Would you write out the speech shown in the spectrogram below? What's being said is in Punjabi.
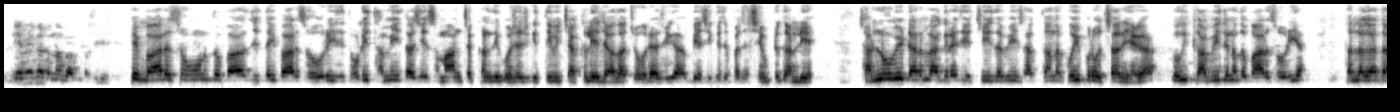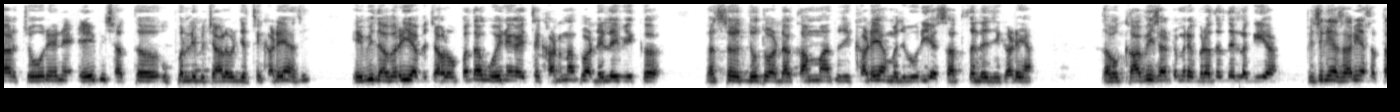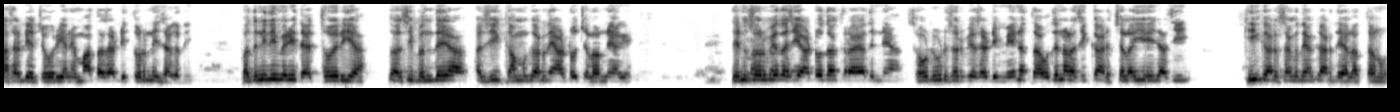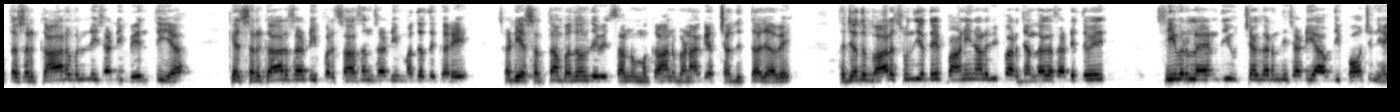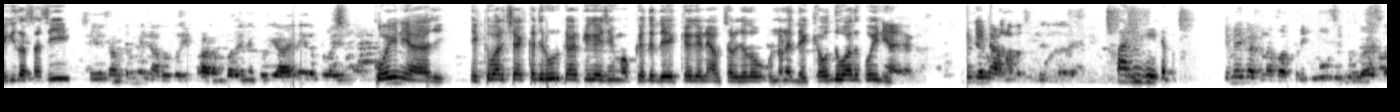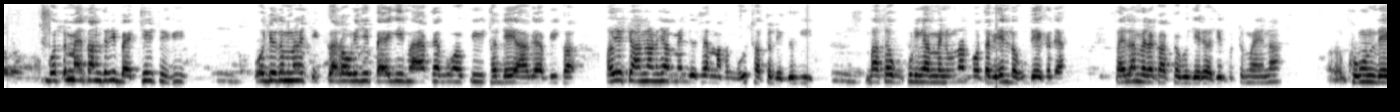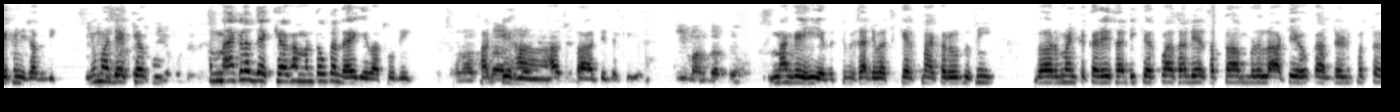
ਕਿਵੇਂ ਘਟਨਾ ਵਾਪਰੀ ਹੈ ਜੀ? ਇਹ ਬਾਰਿਸ਼ ਹੋਣ ਤੋਂ ਬਾਅਦ ਜਿੱਦਾਂ ਹੀ ਬਾਰਿਸ਼ ਹੋ ਰਹੀ ਸੀ ਥੋੜੀ ਥਮੀ ਤਾਂ ਅਸੀਂ ਸਮਾਨ ਚੱਕਣ ਦੀ ਕੋਸ਼ਿਸ਼ ਕੀਤੀ ਵੀ ਚੱਕ ਲਈਏ ਜ਼ਿਆਦਾ ਚੋਰਿਆ ਸੀਗਾ ਵੀ ਅਸੀਂ ਕਿਸੇ ਪਾਸੇ ਸ਼ਿਫਟ ਕਰ ਲਈਏ। ਸਾਨੂੰ ਵੀ ਡਰ ਲੱਗ ਰਿਹਾ ਜੀ ਇਸ ਚੀਜ਼ ਦਾ ਵੀ ਛੱਤਾਂ ਦਾ ਕੋਈ ਭਰੋਸਾ ਨਹੀਂ ਹੈਗਾ ਕਿਉਂਕਿ ਕਾਫੀ ਦਿਨਾਂ ਤੋਂ ਬਾਰਿਸ਼ ਹੋ ਰਹੀ ਆ। ਤਾਂ ਲਗਾਤਾਰ ਚੋਰੇ ਨੇ। ਇਹ ਵੀ ਛੱਤ ਉੱਪਰਲੀ ਵਿਚਾਲ ਵੱਲ ਜਿੱਥੇ ਖੜੇ ਆ ਸੀ ਇਹ ਵੀ ਦਬ ਰਹੀ ਆ ਵਿਚਾਲੋ। ਪਤਾ ਕੋਈ ਨਹੀਂਗਾ ਇੱਥੇ ਖੜਨਾ ਤੁਹਾਡੇ ਲਈ ਵੀ ਇੱਕ ਬਸ ਜੋ ਤੁਹਾਡਾ ਕੰਮ ਆ, ਤੁਸੀਂ ਖੜੇ ਆ, ਮਜਬੂਰੀ ਹੈ ਸੱਤ ਥੱਲੇ ਜੀ ਖੜੇ ਆ। ਤਾਂ ਕਾਫੀ ਸੱਟ ਮੇਰੇ ਬ੍ਰਦਰ ਦੇ ਲੱਗੀ ਆ। ਪਿਛਲੀਆਂ ਸਾਰੀਆਂ ਸੱਤਾਂ ਸਾਡੀਆਂ ਚੋਰੀਆਂ ਨੇ, ਮਾਤਾ ਸਾਡੀ ਤੁਰ ਨਹੀਂ ਸਕਦੀ। ਪਤਨੀ ਦੀ ਮੇਰੀ ਡੈਥ ਹੋ ਰਹੀ ਆ। ਤਾਂ ਅਸੀਂ ਬੰਦੇ ਆ, ਅਸੀਂ ਕੰਮ ਕਰਦੇ ਆ, ਆਟੋ ਚਲਾਉਂਦੇ ਆਗੇ। 300 ਰੁਪਏ ਦਾ ਅਸੀਂ ਆਟੋ ਦਾ ਕਿਰਾਇਆ ਦਿੰਨੇ ਆ। 100 150 ਰੁਪਏ ਸਾਡੀ ਮਿਹਨਤ ਆ, ਉਹਦੇ ਨਾਲ ਅਸੀਂ ਘਰ ਚਲਾਈਏ ਜਾਂ ਅਸੀਂ ਕੀ ਕਰ ਸਕਦੇ ਆ ਘਰ ਦੇ ਹਾਲਾਤਾਂ ਨੂੰ? ਤਾਂ ਸਰਕਾਰ ਵੱਲੋਂ ਹੀ ਸਾਡੀ ਬੇਨਤੀ ਆ ਕਿ ਸਰਕਾਰ ਸਾਡੀ ਪ੍ਰਸ਼ਾਸਨ ਸਾਡੀ ਮਦਦ ਕਰੇ ਸਾਡੀਆਂ ਸੱਤਾਂ ਬਦਲਣ ਦੇ ਵਿੱਚ ਸਾਨੂੰ ਮਕਾਨ ਬਣਾ ਕੇ ਅੱਛਾ ਦਿੱਤਾ ਜਾਵੇ। ਤਾਂ ਜਦ ਬਾਰਿਸ਼ ਹੁੰਦੀ ਹੈ ਤੇ ਪਾਣੀ ਨਾਲ ਵੀ ਭਰ ਜਾਂਦਾਗਾ ਸਾਡੇ ਤੇ ਸੀਵਰ ਲਾਈਨ ਦੀ ਉੱਚਾ ਕਰਨ ਦੀ ਸਾਡੀ ਆਪਦੀ ਪਹੁੰਚ ਨਹੀਂ ਹੈਗੀ। ਤਾਂ ਅਸੀਂ 6-7 ਮਹੀਨਾ ਤੋਂ ਤੁਸੀਂ ਫਾਰਮ ਭਰੇ ਨੇ ਕੋਈ ਆਇਆ ਨਹੀਂ ਰਿਪਲਾਈ? ਕੋਈ ਨਹੀਂ ਆਇਆ ਜੀ। ਇੱਕ ਵਾਰ ਚੈੱਕ ਜ਼ਰੂਰ ਕਰਕੇ ਗਏ ਸੀ ਮੌਕੇ ਤੇ ਦੇਖ ਕੇ ਗਏ ਨੇ ਅਫਸਰ। ਜਦੋਂ ਉਹਨਾਂ ਨੇ ਦੇਖਿਆ ਉਸ ਤੋਂ ਬਾਅਦ ਕੋਈ ਨਹੀਂ ਆਇਆ ਹੈਗਾ। ਪਰਮਜੀਤ। ਕਿਵੇਂ ਘਟਨਾ ਵਾਪਰੀ? ਕੀ ਸੀ ਪੂਰਾ ਸਾਰਾ ਪੁੱਤ ਮੈਂ ਤਾਂ ਅੰਦਰ ਹੀ ਬੈਠੀ ਸੀਗੀ। ਉਹ ਜਦੋਂ ਮੈਨੂੰ ਚਿੱਕਾ ਰੌਲੀ ਜੀ ਪੈ ਗਈ ਮੈਂ ਆਖਿਆ ਕੀ ਥੱਲੇ ਆ ਗਿਆ ਕੀ ਖਾ ਅਜੇ ਚਾਨਣ ਜਾਂ ਮੈਨੂੰ ਦੱਸਿਆ ਮੈਂ ਬੂਹ ਸੱਤ ਡਿੱਗ ਗਈ। ਬਸ ਉਹ ਕੁੜੀਆਂ ਮੈਨੂੰ ਉਹਨਾਂ ਨੂੰ ਪਤਾ ਵੀ ਇਹ ਲਹੂ ਦੇਖ ਲਿਆ। ਪਹਿਲਾਂ ਮੇਰਾ ਕਾਕਾ ਗੁਜਰਿਆ ਸੀ ਪੁੱਤ ਮੈਂ ਨਾ ਖੂਨ ਦੇਖ ਨਹੀਂ ਸਕਦੀ। ਜੇ ਮੈਂ ਦੇਖਿਆ ਖੂਨ ਮੈਂ ਕਿਹੜਾ ਦੇਖਿਆਗਾ ਮੈਨੂੰ ਤਾਂ ਉਹ ਤਾਂ ਲੈ ਗਏ ਬਸ ਉਹਦੀ। ਫੜ ਕੇ ਹਾਂ ਹਸਪਤਾਲ ਚ ਲੱਗੀ ਹੈ। ਕੀ ਮੰਗ ਕਰਦੇ ਹੋ? ਮੰਗ ਇਹੀ ਹੈ ਤੁਸੀਂ ਸਾਡੇ ਵਾਸਤੇ ਕਿਰਪਾ ਕਰੋ ਤੁਸੀਂ। ਗਵਰਨਮੈਂਟ ਕਰੇ ਸਾਡੀ ਕਿਰਪਾ ਸਾਡੇ ਸੱਤਾ ਬਦਲਾ ਕੇ ਉਹ ਕਰ ਦੇਣ ਪੁੱਤ।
